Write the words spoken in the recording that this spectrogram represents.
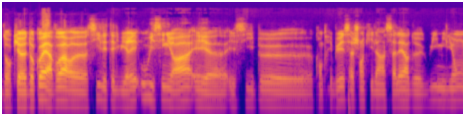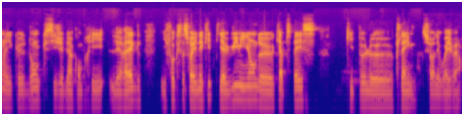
donc, euh, donc ouais, à voir euh, s'il était libéré, où il signera et, et s'il peut contribuer, sachant qu'il a un salaire de 8 millions et que donc, si j'ai bien compris les règles, il faut que ce soit une équipe qui a 8 millions de cap space qui peut le claim sur les waivers.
